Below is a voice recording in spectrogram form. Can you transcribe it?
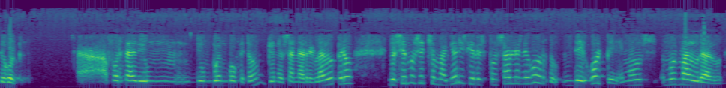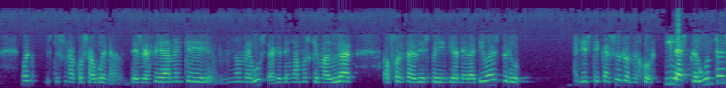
de golpe, a fuerza de un, de un buen bofetón que nos han arreglado, pero nos hemos hecho mayores y responsables de, gordo, de golpe, hemos, hemos madurado. Bueno, esto es una cosa buena. Desgraciadamente no me gusta que tengamos que madurar a fuerza de experiencias negativas, pero en este caso es lo mejor. Y las preguntas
